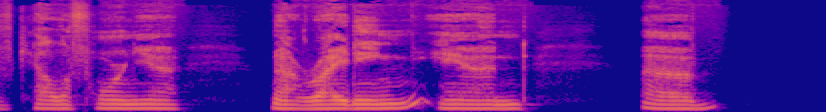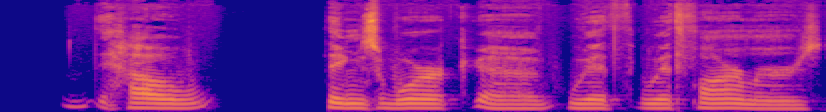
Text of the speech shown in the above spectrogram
of California, not writing, and uh, how things work uh, with with farmers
